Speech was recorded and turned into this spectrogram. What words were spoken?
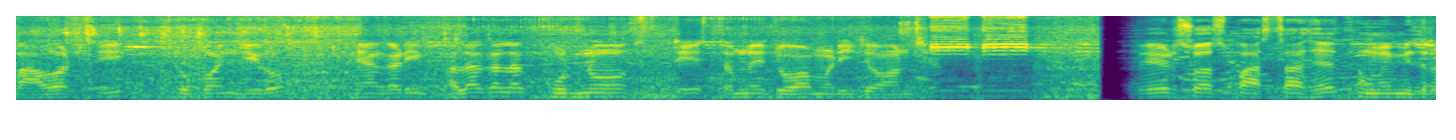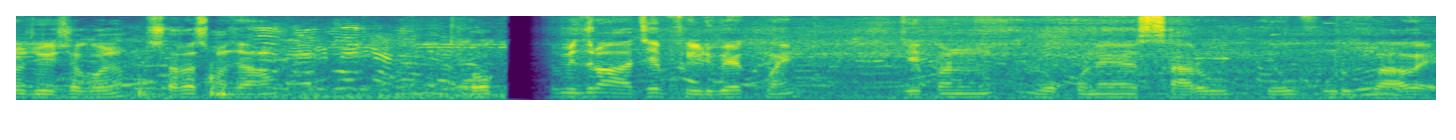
બાવરસી ટુ પોઈન્ટ ઝીરો. ત્યાં આગળ અલગ અલગ ફૂડનો ટેસ્ટ તમને જોવા મળી જવાનો છે. રેડ સોસ પાસ્તા છે. તમે મિત્રો જોઈ શકો છો. સરસ મજાનો. ઓકે તો મિત્રો, આ છે ફીડબેક પોઈન્ટ જે પણ લોકોને સારું એવું ફૂડ ભાવે,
